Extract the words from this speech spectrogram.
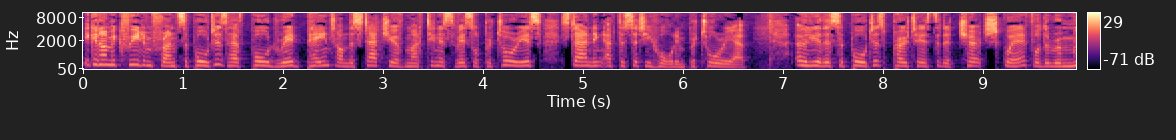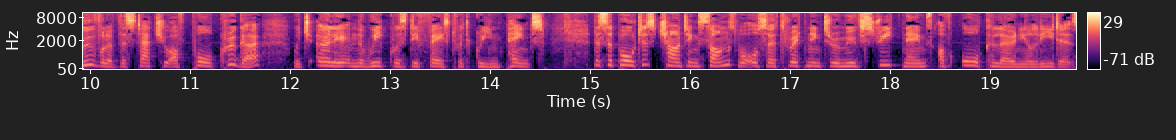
Economic Freedom Front supporters have poured red paint on the statue of Martinus Wessel Pretorius standing at the City Hall in Pretoria. Earlier, the supporters protested at Church Square for the removal of the statue of Paul Kruger, which earlier in the week was defaced with green paint. The supporters chanting songs were also threatening to remove street names of all colonial leaders.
